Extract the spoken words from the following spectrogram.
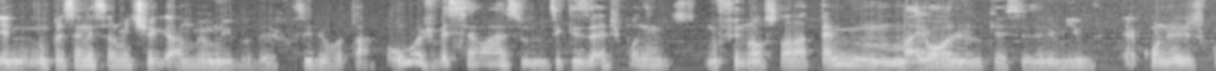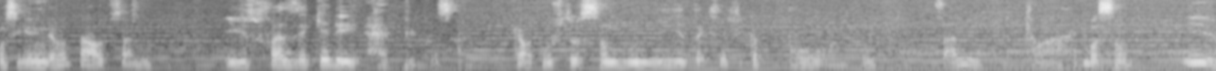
Porque não precisa necessariamente chegar no mesmo nível deles pra conseguir derrotar. Ou às vezes, sei lá, se, se quiser, eles podem no final se tornar até maiores do que esses inimigos é, quando eles conseguirem derrotá-los, sabe? E isso fazer aquele épico, sabe? Aquela construção bonita que você fica, porra, sabe? Aquela emoção. E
